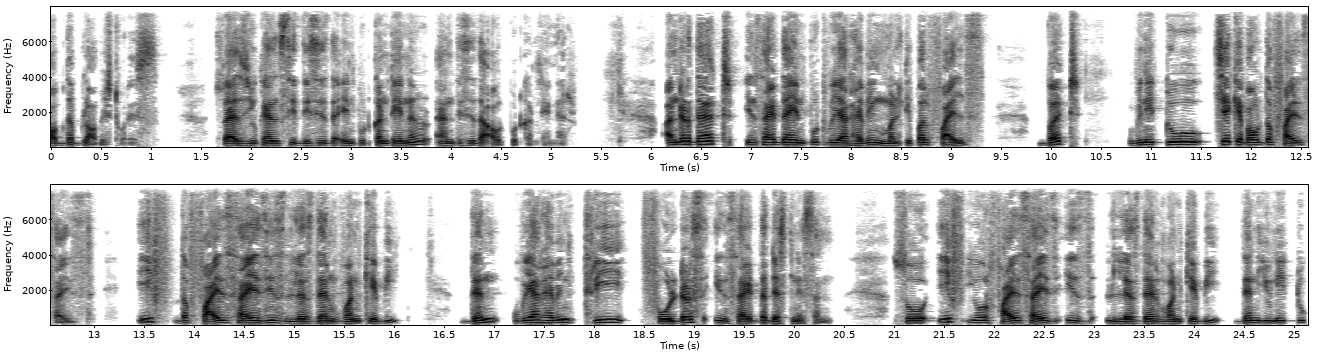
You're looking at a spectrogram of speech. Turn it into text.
of the blob storage. So as you can see, this is the input container and this is the output container. Under that, inside the input, we are having multiple files, but we need to check about the file size. If the file size is less than 1 KB, then we are having three folders inside the destination. So if your file size is less than 1 KB, then you need to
